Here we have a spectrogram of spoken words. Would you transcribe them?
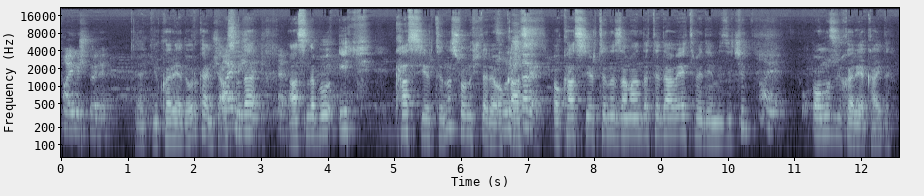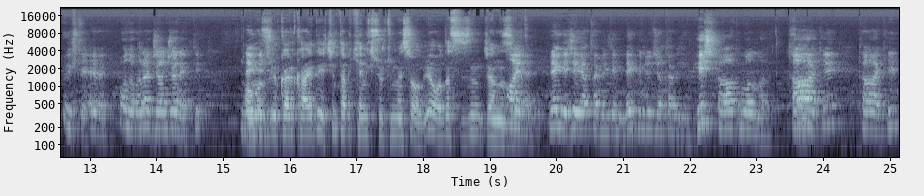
kaymış böyle. Evet, yukarıya doğru kaymış. Kaymış Aslında dedi. Evet. aslında bu ilk kas yırtığının sonuçları. O kas Sonuçları. o kas yırtığını zamanda tedavi etmediğimiz için Ay, omuz yukarıya kaydı. işte evet. O da bana can can etti. Ne Omuz gece, yukarı kaydığı için tabii kemik sürtünmesi oluyor. O da sizin canınızı aynen. yakıyor. Ne gece yatabildim, ne gündüz yatabildim. Hiç rahatım olmadı. Ta ki, ta ki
